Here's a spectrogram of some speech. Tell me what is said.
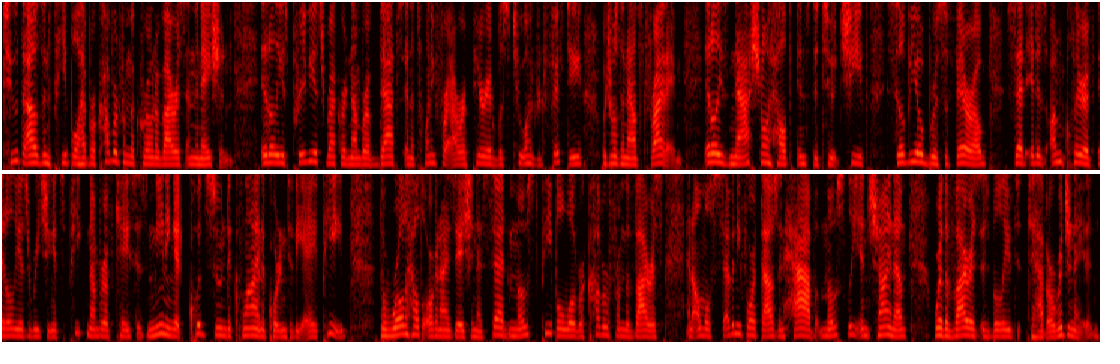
2,000 people have recovered from the coronavirus in the nation. Italy's previous record number of deaths in a 24 hour period was 250, which was announced Friday. Italy's National Health Institute chief, Silvio Brusaferro, said it is unclear if Italy is reaching its peak number of cases, meaning it could soon decline, according to the AP. The World Health Organization has said most people will recover from the virus, and almost 74,000 have, mostly in China, where the virus is believed to have originated.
